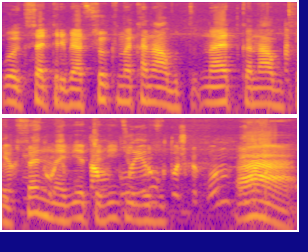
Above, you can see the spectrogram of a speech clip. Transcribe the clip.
Ой, кстати, ребят, ссылка на канал, будет- на этот канал будет в описании, на это видео будет. А,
